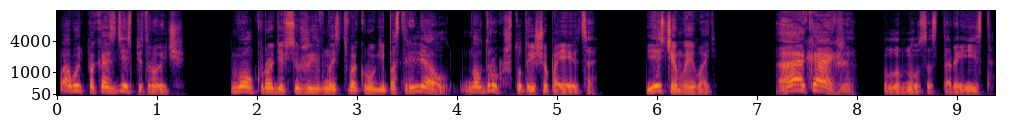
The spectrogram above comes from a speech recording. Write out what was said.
Побудь пока здесь, Петрович. Волк вроде всю живность в округе пострелял, но вдруг что-то еще появится. Есть чем воевать?» «А как же! улыбнулся старый ист,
